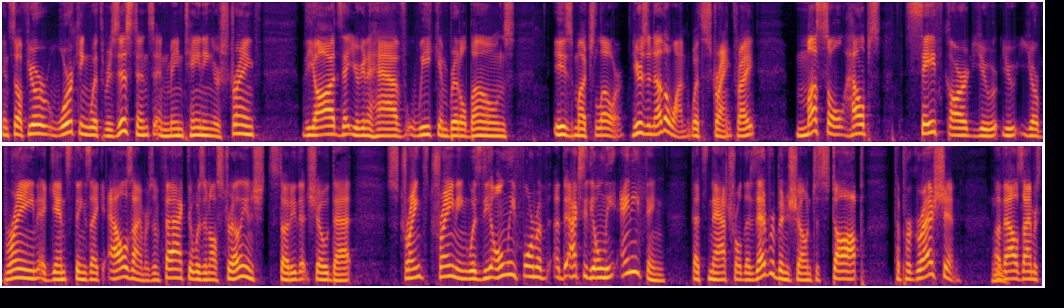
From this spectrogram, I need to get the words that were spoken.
And so if you're working with resistance and maintaining your strength, the odds that you're going to have weak and brittle bones is much lower. Here's another one with strength, right? Muscle helps safeguard you, you, your brain against things like Alzheimer's. In fact, there was an Australian sh- study that showed that strength training was the only form of, uh, actually, the only anything that's natural that has ever been shown to stop the progression hmm. of Alzheimer's.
